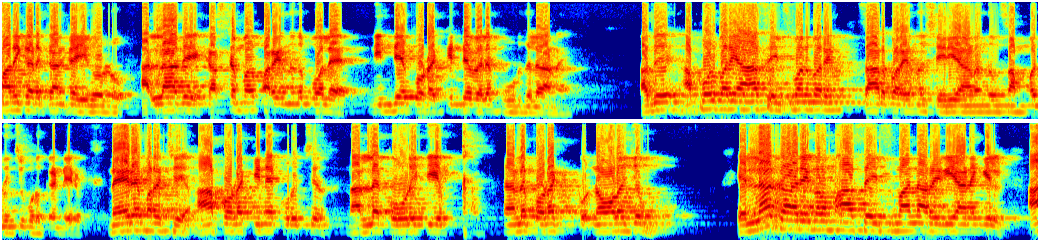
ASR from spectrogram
മറികടക്കാൻ കഴിയുള്ളൂ. അല്ലാതെ കസ്റ്റമർ പറയുന്നത് പോലെ നിന്റെ പ്രൊഡക്റ്റിന്റെ വില കൂടുതലാണ്. അത് അപ്പോൾ പറയും ആ സെയിൽസ്മാൻ പറയും സാർ പറയുന്നത് ശരിയാണെന്ന് സമ്മതിച്ചു കൊടുക്കേണ്ടി വരും. നേരെ മറിച്ച് ആ പ്രൊഡക്റ്റിനെ കുറിച്ച് നല്ല ക്വാളിറ്റിയും നല്ല പ്രൊഡക്റ്റ് നോളജും എല്ലാ കാര്യങ്ങളും ആ സെയിൽസ്മാൻ അറിയുകയാണെങ്കിൽ ആ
